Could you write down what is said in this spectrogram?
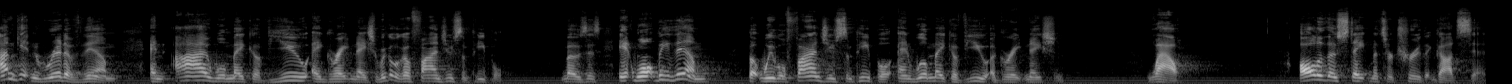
I'm getting rid of them, and I will make of you a great nation. We're going to go find you some people, Moses. It won't be them, but we will find you some people, and we'll make of you a great nation. Wow. All of those statements are true that God said.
